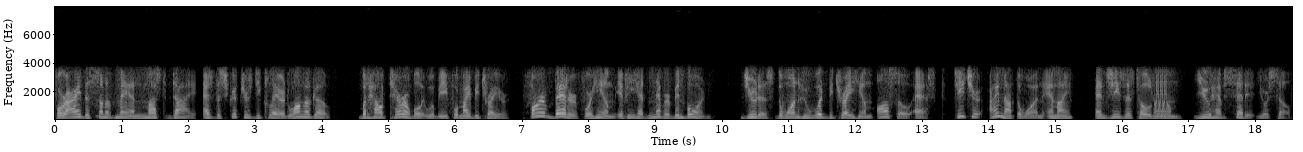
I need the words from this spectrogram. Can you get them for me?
For I, the Son of Man, must die, as the Scriptures declared long ago. But how terrible it will be for my betrayer! Far better for him if he had never been born. Judas, the one who would betray him, also asked, Teacher, I'm not the one, am I? And Jesus told him, You have said it yourself.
